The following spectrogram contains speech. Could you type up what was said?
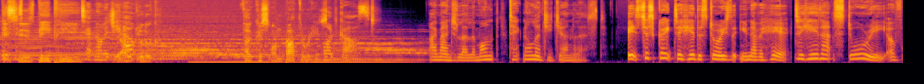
This is BP Technology Outlook. Focus on batteries. Podcast. I'm Angela Lamont, technology journalist. It's just great to hear the stories that you never hear. To hear that story of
